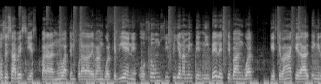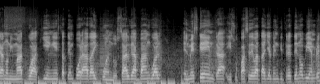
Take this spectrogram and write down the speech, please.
No se sabe si es para la nueva temporada de Vanguard que viene o son simple y llanamente niveles de Vanguard que se van a quedar en el anonimato aquí en esta temporada y cuando salga Vanguard el mes que entra y su pase de batalla el 23 de noviembre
